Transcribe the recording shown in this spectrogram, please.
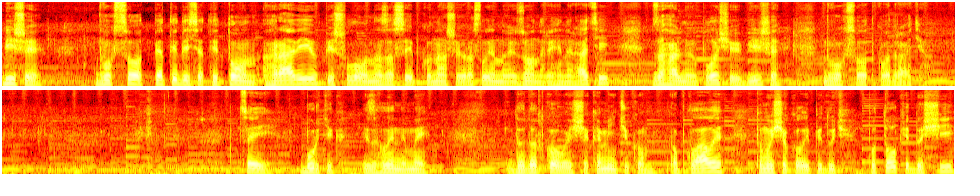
Більше 250 тонн гравію пішло на засипку нашої рослинної зони регенерації загальною площею більше 200 квадратів. Цей буртик із глини ми додатково ще камінчиком обклали, тому що коли підуть потоки, дощі,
